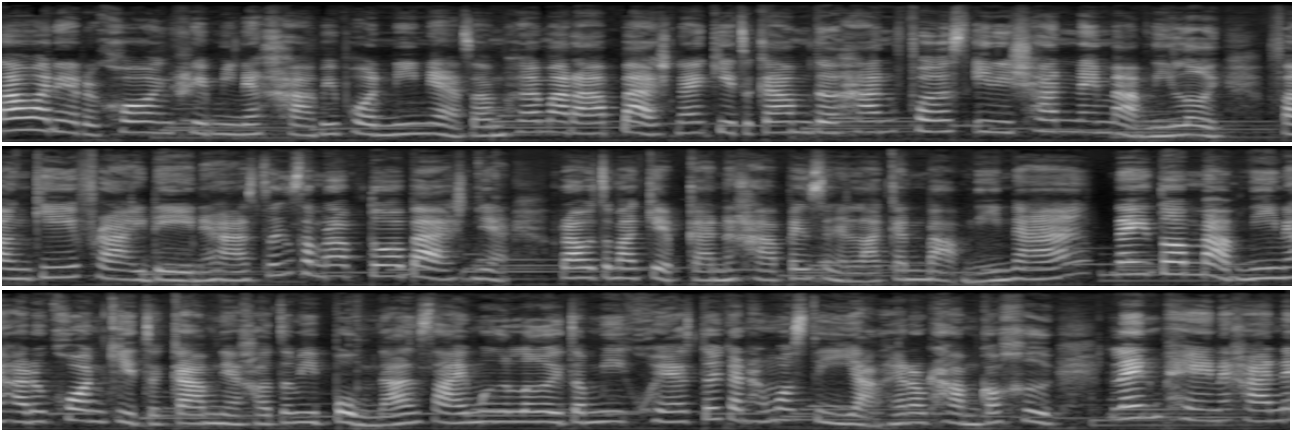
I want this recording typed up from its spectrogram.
สวัสดีทุกคน คลิปนี้นะคะ พี่พลนี่เนี่ยจะเพื่อนมารับแบชในกิจกรรม The Hunt First Edition ในแมปนี้เลย Funky Friday นะคะ ซึ่งสำหรับตัวแบชเนี่ย เราจะมาเก็บกันนะคะ เป็นสัญลักษณ์กันแบบนี้นะ ในตัวแมปนี้นะคะ ทุกคนกิจกรรมเนี่ย เขาจะมีปุ่มด้านซ้ายมือเลย จะมีเควสด้วยกันทั้งหมด 4 อย่างให้เราทำก็คือเล่นเพลงนะคะ ใน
